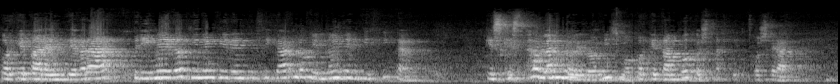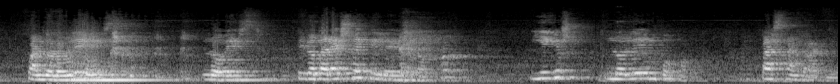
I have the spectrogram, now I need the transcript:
Porque para integrar, primero tienen que identificar lo que no identifican. Que es que está hablando de lo mismo, porque tampoco está... O sea, cuando lo lees, lo ves. Pero para eso hay que leerlo y ellos lo leen poco, pasan rápido.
